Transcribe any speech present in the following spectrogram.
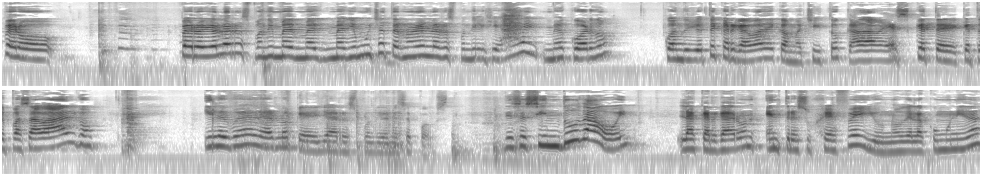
pero pero yo le respondí, me, me, dio mucha ternura y le respondí, le dije, ay, me acuerdo cuando yo te cargaba de camachito cada vez que te, que te pasaba algo. Y les voy a leer lo que ella respondió en ese post. Dice, sin duda hoy la cargaron entre su jefe y uno de la comunidad.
